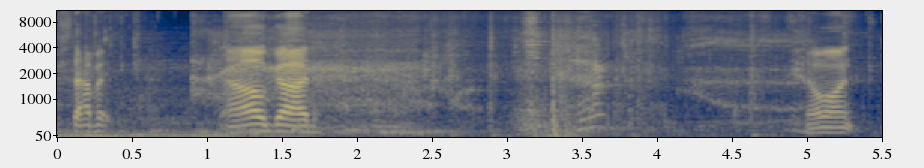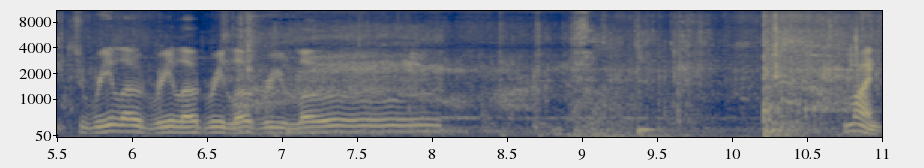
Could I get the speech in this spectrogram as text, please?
Stop it. Oh god. Come on. Reload, reload, reload, reload. Come on.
